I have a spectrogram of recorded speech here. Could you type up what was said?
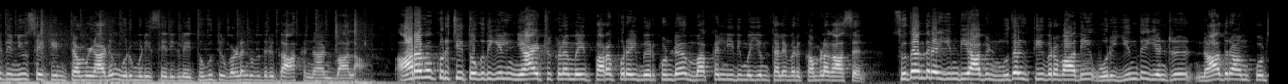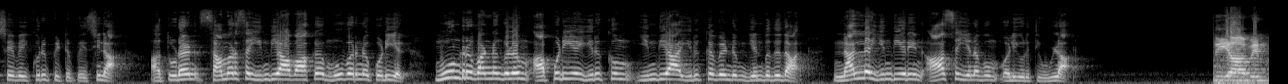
இது நியூஸ் எயிட்டின் தமிழ்நாடு. ஒருமணி செய்திகளை தொகுத்து வழங்குவதற்காக நான் பாலா. அரவக்குறிச்சி தொகுதியில் ஞாயிற்றுக்கிழமை பரப்புரை மேற்கொண்ட மக்கள் நீதி மய்யம் தலைவர் கமலஹாசன் சுதந்திர இந்தியாவின் முதல் தீவிரவாதி ஒரு இந்து என்று நாதுராம் கோட்சேவை குறிப்பிட்டு பேசினார். அத்துடன் சமரச இந்தியாவாக மூவர்ண கொடியில் மூன்று வண்ணங்களும் அப்படியே இருக்கும் இந்தியா இருக்க வேண்டும் என்பதுதான் நல்ல இந்தியரின் ஆசை எனவும் வலியுறுத்தியுள்ளார். இந்தியாவின்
